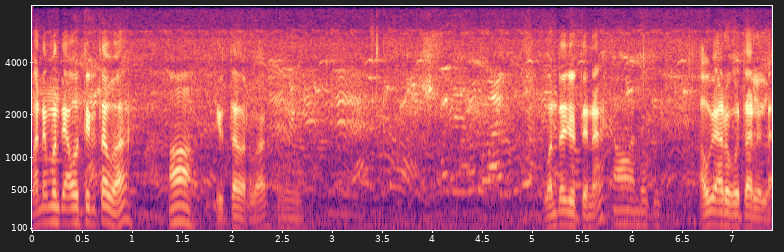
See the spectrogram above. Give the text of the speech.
ಮನೆ ಮುಂದೆ ಯಾವತ್ತು ಇರ್ತಾವ? ಹಾಂ ಇರ್ತಾವಲ್ವಾ? ಹ್ಞೂ ಒಂದೇ ಜೊತೆನಾ. ಅವು ಯಾರು ಗೊತ್ತಾಗಲಿಲ್ಲ?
